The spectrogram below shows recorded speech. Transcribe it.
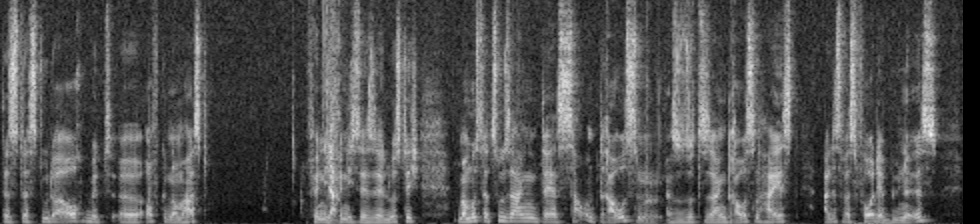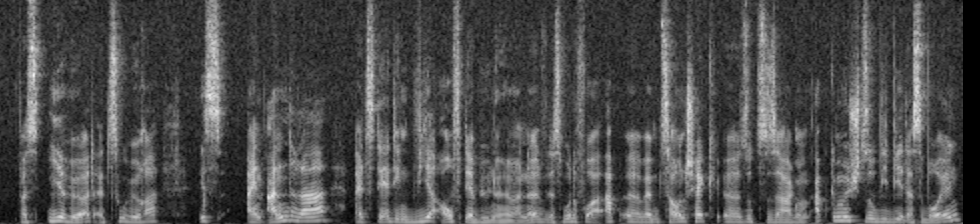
dass, dass du da auch mit äh, aufgenommen hast. Finde ich, Ja. finde ich sehr, sehr lustig. Man muss dazu sagen, der Sound draußen, also sozusagen draußen heißt, alles, was vor der Bühne ist, was ihr hört als Zuhörer, ist ein anderer als der, den wir auf der Bühne hören. Ne? Das wurde vorab äh, beim Soundcheck äh, sozusagen abgemischt, so wie wir das wollen.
